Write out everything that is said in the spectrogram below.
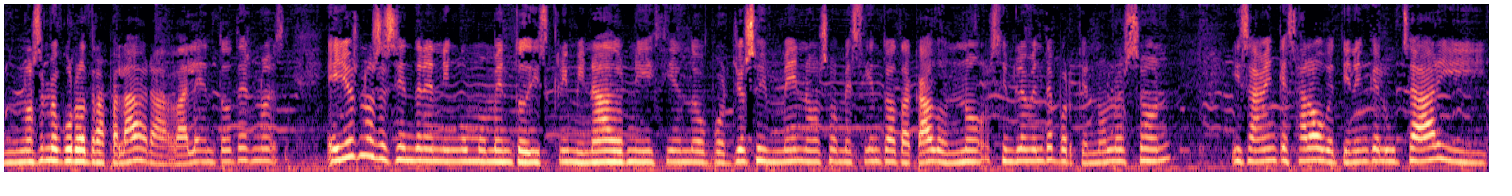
No se me ocurre otra palabra, ¿vale? Entonces, no es, ellos no se sienten en ningún momento discriminados ni diciendo, pues yo soy menos o me siento atacado. No, simplemente porque no lo son y saben que es algo que tienen que luchar y,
